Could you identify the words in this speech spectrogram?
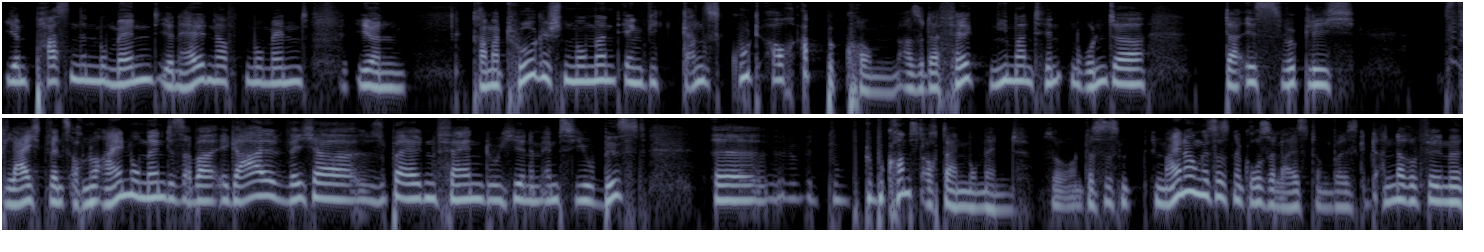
ihren passenden Moment, ihren heldenhaften Moment, ihren dramaturgischen Moment irgendwie ganz gut auch abbekommen. Also da fällt niemand hinten runter. Da ist wirklich, vielleicht, wenn es auch nur ein Moment ist, aber egal welcher Superhelden-Fan du hier in einem MCU bist, äh, du, du bekommst auch deinen Moment. So, und das ist, in meiner Meinung ist das eine große Leistung, weil es gibt andere Filme,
